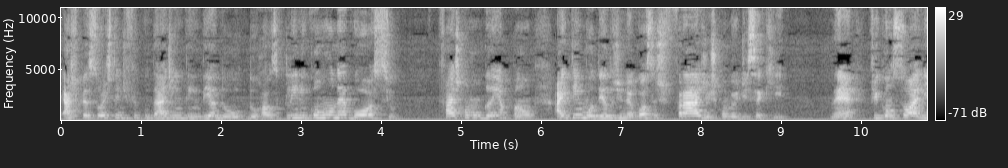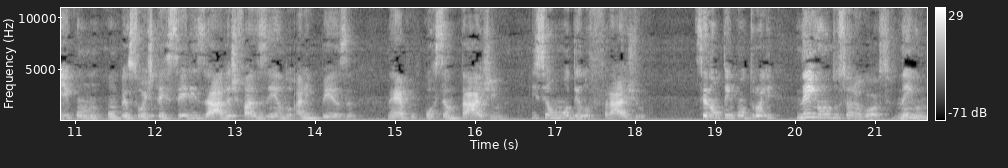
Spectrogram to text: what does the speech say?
As pessoas têm dificuldade em entender do, do house cleaning como um negócio. Faz como um ganha-pão. Aí tem modelos de negócios frágeis, como eu disse aqui. Né? Ficam só ali com, com pessoas terceirizadas fazendo a limpeza, né? Por porcentagem. Isso é um modelo frágil. Você não tem controle nenhum do seu negócio. Nenhum.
